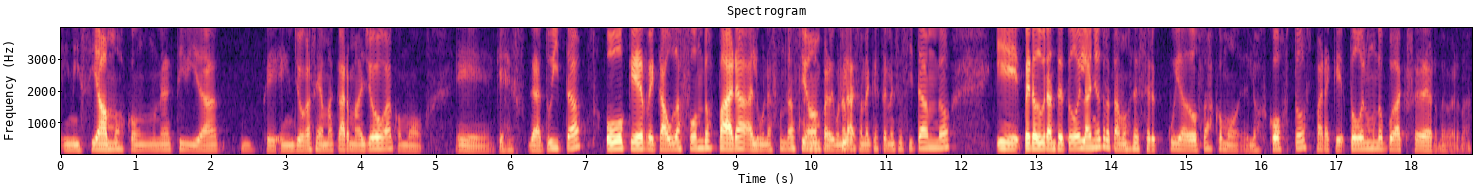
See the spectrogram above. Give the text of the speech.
iniciamos con una actividad que en yoga se llama Karma Yoga, como eh, que es gratuita, o que recauda fondos para alguna fundación, para alguna persona que esté necesitando. pero durante todo el año tratamos de ser cuidadosas como de los costos para que todo el mundo pueda acceder, de verdad.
